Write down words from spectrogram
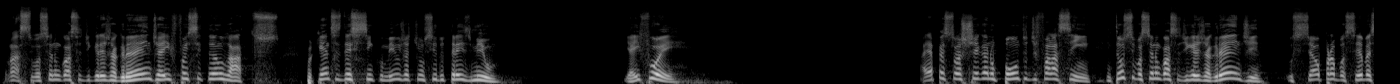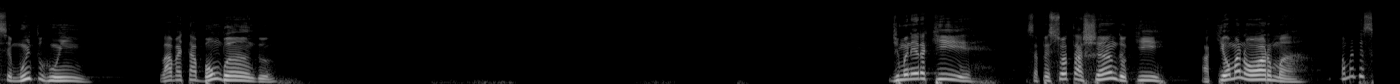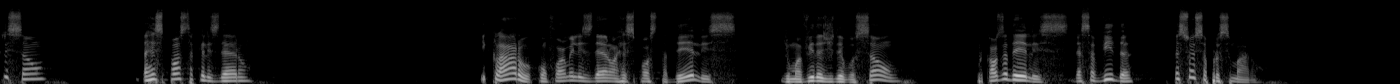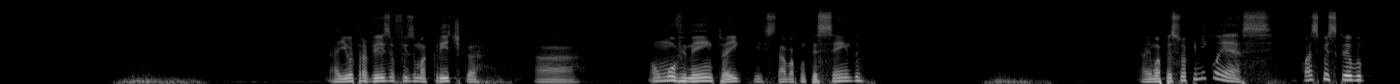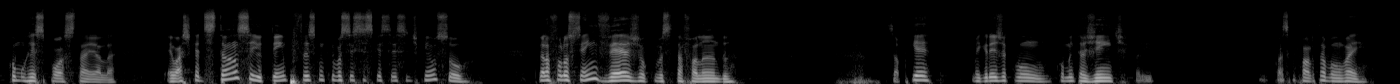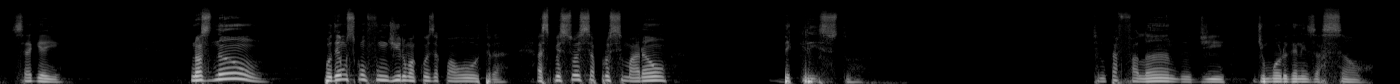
Ah, se você não gosta de igreja grande, aí foi citando Atos. Porque antes desses 5 mil já tinham sido 3 mil. E aí foi. Aí a pessoa chega no ponto de falar assim: então se você não gosta de igreja grande, o céu para você vai ser muito ruim. Lá vai estar tá bombando. De maneira que essa pessoa está achando que aqui é uma norma, é uma descrição da resposta que eles deram. E claro, conforme eles deram a resposta deles, de uma vida de devoção, por causa deles, dessa vida, pessoas se aproximaram. Aí outra vez eu fiz uma crítica a, a um movimento aí que estava acontecendo. Aí uma pessoa que me conhece, quase que eu escrevo como resposta a ela. Eu acho que a distância e o tempo fez com que você se esquecesse de quem eu sou. Porque ela falou assim: é inveja o que você está falando. Só porque uma igreja com, com muita gente. Falei, quase que eu falo, tá bom, vai, segue aí. Nós não podemos confundir uma coisa com a outra. As pessoas se aproximarão de Cristo. A gente não está falando de, de uma organização.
